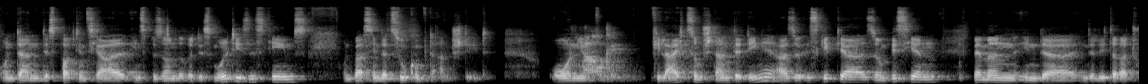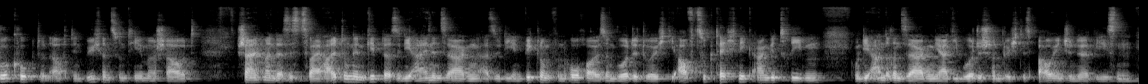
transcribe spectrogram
und dann das Potenzial insbesondere des Multisystems und was in der Zukunft ansteht. Und ja, okay. Vielleicht zum Stand der Dinge. Also es gibt ja so ein bisschen, wenn man in der, in der Literatur guckt und auch den Büchern zum Thema schaut, scheint man, dass es zwei Haltungen gibt. Also die einen sagen, also die Entwicklung von Hochhäusern wurde durch die Aufzugtechnik angetrieben und die anderen sagen, ja, die wurde schon durch das Bauingenieurwesen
